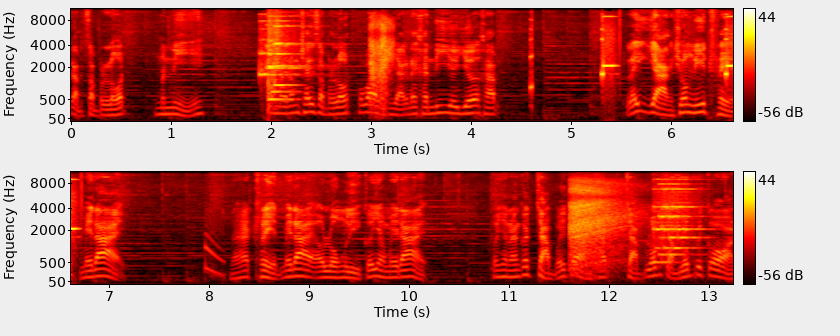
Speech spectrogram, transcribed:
กับสับปะรดมันหนีทำไมต้องใช้สับปะรดเพราะว่าผมอยากได้คันดี้เยอะๆครับ และอีกอย่างช่วงนี้เทรดไม่ได้นะเทรดไม่ได้เอาลงหลีกก็ยังไม่ได้ เพราะฉะนั้นก็จับไว้ก่อนครับ จับลบจับลบไปก่อน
